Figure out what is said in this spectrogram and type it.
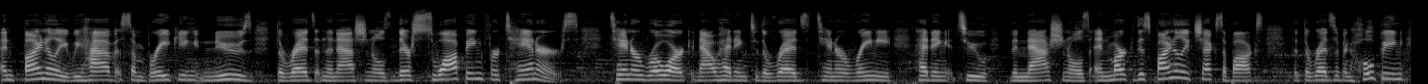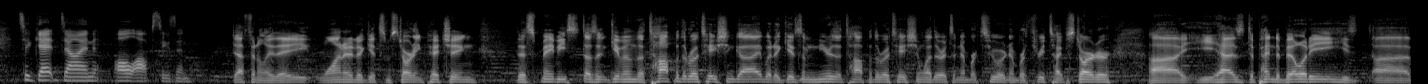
And finally, we have some breaking news. The Reds and the Nationals, they're swapping for Tanners. Tanner Roark now heading to the Reds, Tanner Rainey heading to the Nationals. And Mark, this finally checks a box that the Reds have been hoping to get done all offseason. Definitely. They wanted to get some starting pitching. This maybe doesn't give him the top of the rotation guy, but it gives him near the top of the rotation, whether it's a number two or number three type starter. Uh, he has dependability. He's uh,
